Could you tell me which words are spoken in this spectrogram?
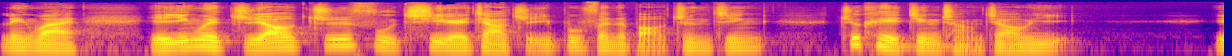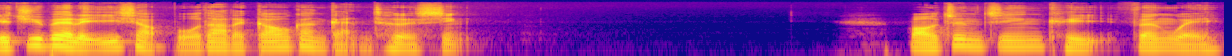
另外，也因为只要支付契约价值一部分的保证金，就可以进场交易，也具备了以小博大的高杠杆特性。保证金可以分为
